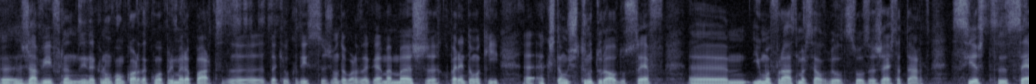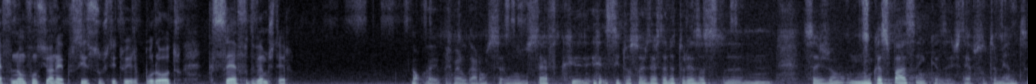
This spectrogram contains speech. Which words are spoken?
Uh, já vi, Fernando Medina, que não concorda com a primeira parte de, daquilo que disse João da Borda da Gama, mas uh, recupera então aqui a questão estrutural do CEF e uma frase de Marcelo Rebelo de Sousa já esta tarde. Se este CEF não funciona, é preciso substituir por outro, que CEF devemos ter? Bom, em primeiro lugar, um, um CEF que situações desta natureza se, sejam, nunca se passem, quer dizer, isto é absolutamente.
